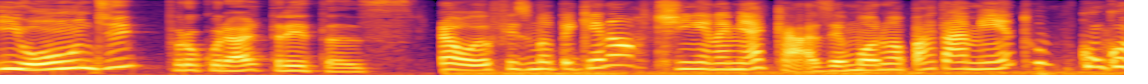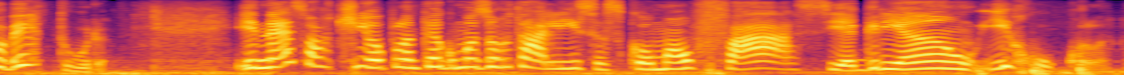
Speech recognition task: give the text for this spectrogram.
e onde procurar tretas. Eu fiz uma pequena hortinha na minha casa. Eu moro em um apartamento com cobertura. E nessa hortinha eu plantei algumas hortaliças, como alface, agrião e rúcula.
